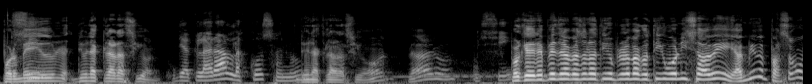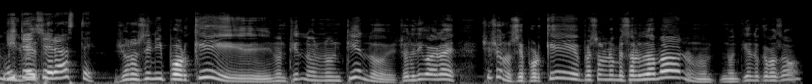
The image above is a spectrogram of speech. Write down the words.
por Sí. medio de una, de una aclaración? De aclarar las cosas, ¿no? De una aclaración, claro. Sí. Porque de repente la persona tiene un problema contigo y vos ni sabés. A mí me pasó Ni te veces. enteraste. Yo no sé ni por qué, no entiendo, no entiendo. Yo le digo a la yo, yo no sé por qué, la persona no me saluda más, no, no entiendo qué pasó.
